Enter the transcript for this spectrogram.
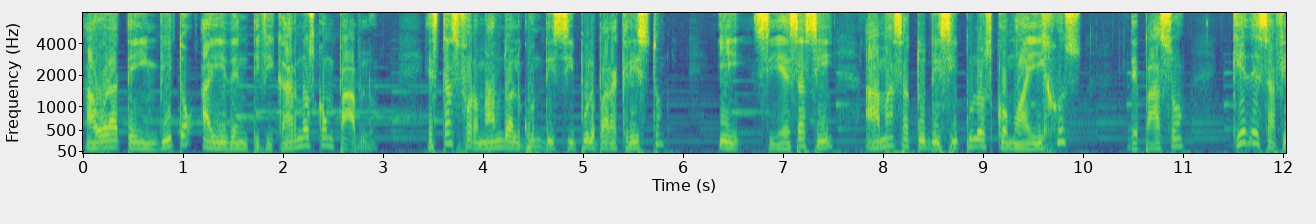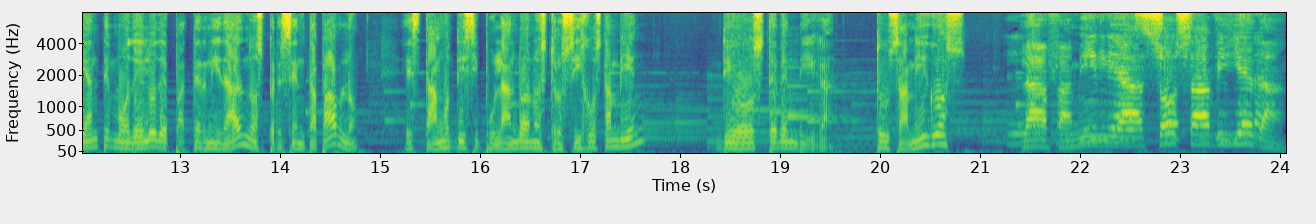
ahora te invito a identificarnos con Pablo. ¿Estás formando algún discípulo para Cristo? Y si es así, ¿amas a tus discípulos como a hijos? De paso, ¿qué desafiante modelo de paternidad nos presenta Pablo? ¿Estamos discipulando a nuestros hijos también? Dios te bendiga. Tus amigos, la familia Sosa Villeda.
